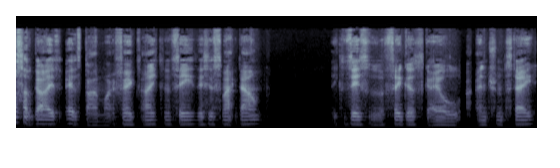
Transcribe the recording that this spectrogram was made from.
What's up guys, it's Dynamite Figs and you can see this is SmackDown. You can see this is a figure scale entrance stage.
